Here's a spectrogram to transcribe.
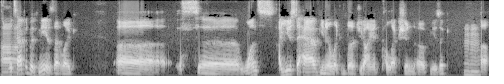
What's Uh, happened with me is that like uh, uh, once I used to have you know like the giant collection of music. Mhm.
